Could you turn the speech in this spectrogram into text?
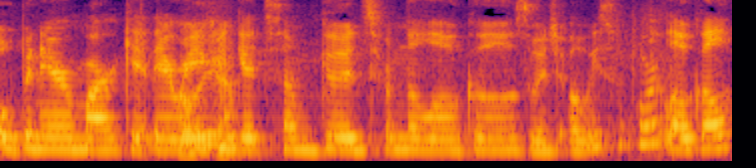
open air market there where Oh, you yeah. can get some goods from the locals, which always support local.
